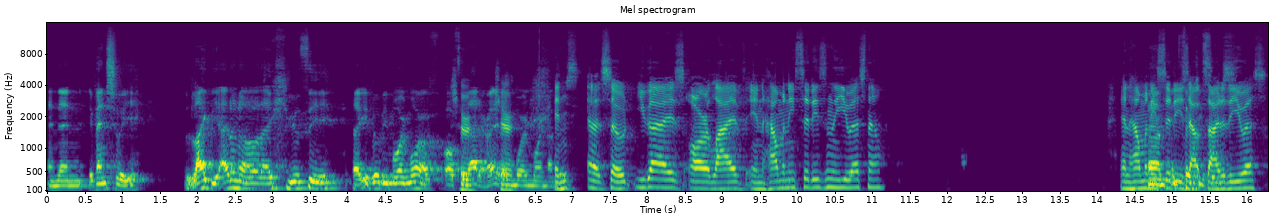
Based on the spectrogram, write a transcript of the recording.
And then eventually likely i don't know like you'll see. Like it will be more and more of, of sure, the latter right? Sure. like more and more numbers. and uh, so you guys are live in how many cities in the us now And how many um, cities outside of the U.S.?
